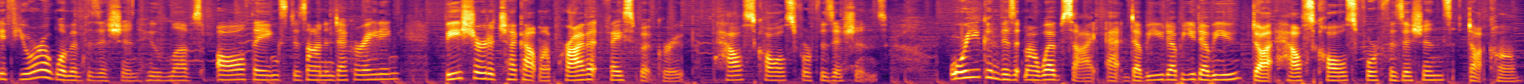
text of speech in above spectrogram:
If you're a woman physician who loves all things design and decorating, be sure to check out my private Facebook group, House Calls for Physicians, or you can visit my website at www.housecallsforphysicians.com.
